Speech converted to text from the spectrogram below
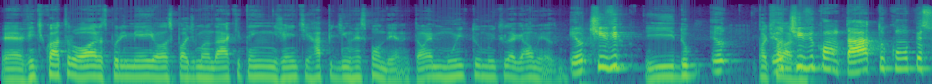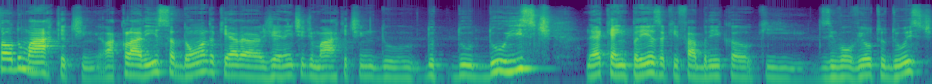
É, 24 horas por e-mail elas podem mandar que tem gente rapidinho respondendo. Então é muito, muito legal mesmo. Eu tive. E do. Eu, Pode falar, eu tive né? contato com o pessoal do marketing. A Clarissa Donda, que era gerente de marketing do, do, do, do East, né, que é a empresa que fabrica, que desenvolveu o Todoist.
